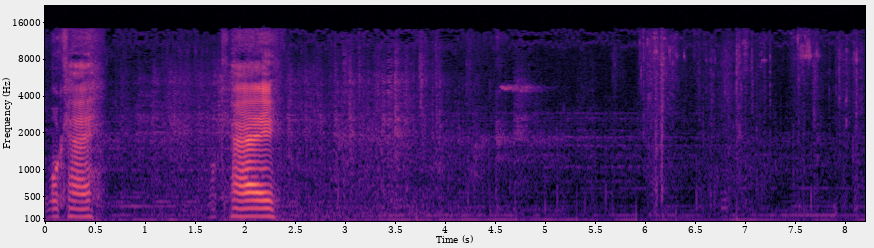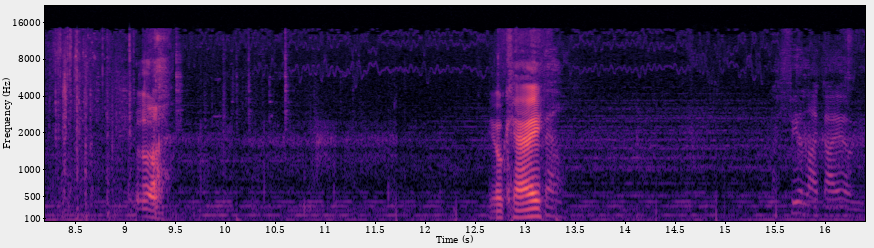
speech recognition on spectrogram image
I'm okay. Like I owe you.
